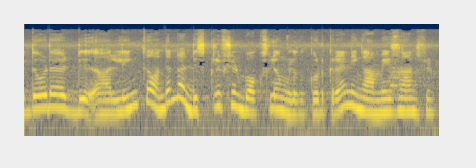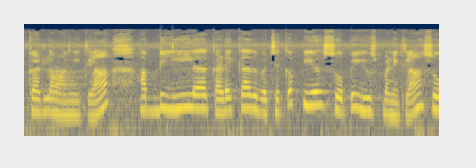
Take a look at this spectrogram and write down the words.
இதோட டி லிங்க்கை வந்து நான் டிஸ்கிரிப்ஷன் பாக்ஸில் உங்களுக்கு கொடுக்குறேன். நீங்கள் அமேசான் ஃப்ளிப்கார்ட்டில் வாங்கிக்கலாம். அப்படி இல்லை கிடைக்காத பட்சக்கு பியர் சோப்பே யூஸ் பண்ணிக்கலாம். ஸோ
